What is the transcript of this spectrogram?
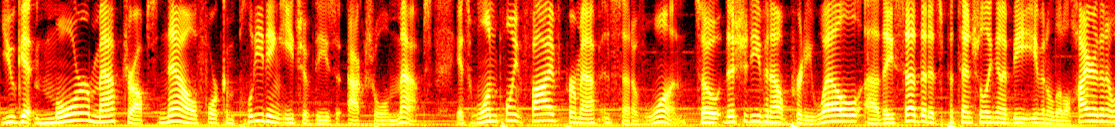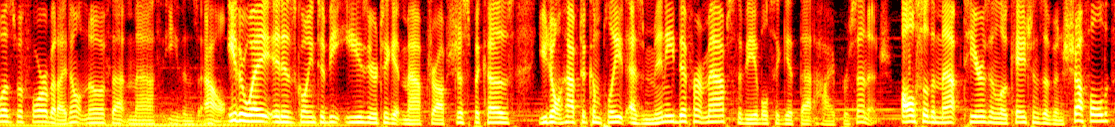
you get more map drops now for completing each of these actual actual maps. It's 1.5 per map instead of 1. So this should even out pretty well. Uh, they said that it's potentially going to be even a little higher than it was before, but I don't know if that math evens out. Either way, it is going to be easier to get map drops just because you don't have to complete as many different maps to be able to get that high percentage. Also, the map tiers and locations have been shuffled,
